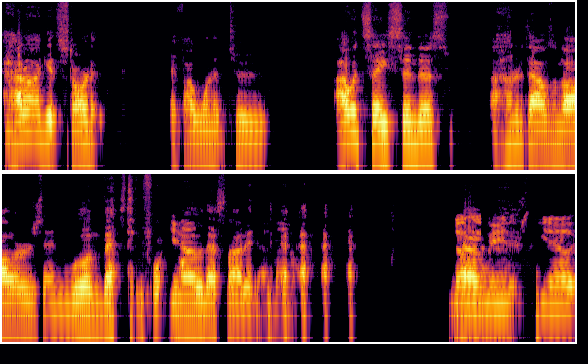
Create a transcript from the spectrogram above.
How do I get started? If I wanted to, I would say send us a hundred thousand dollars and we'll invest it for. Yeah. No, that's not it. Yeah, no. no, No. I mean, you know,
